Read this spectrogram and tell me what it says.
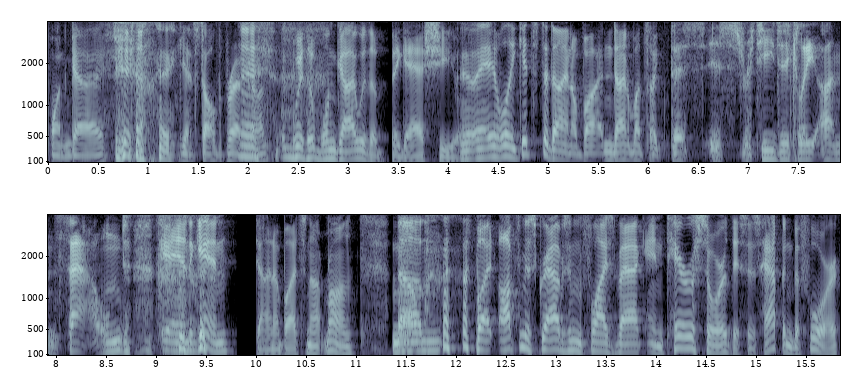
one guy against all the Predacons. with a, one guy with a big ass shield. Eh, Well, he gets to Dinobot, and Dinobot's like, "This is strategically unsound." and again, Dinobot's not wrong. No. Um, but Optimus grabs him and flies back, and Terrorsaur, this has happened before,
